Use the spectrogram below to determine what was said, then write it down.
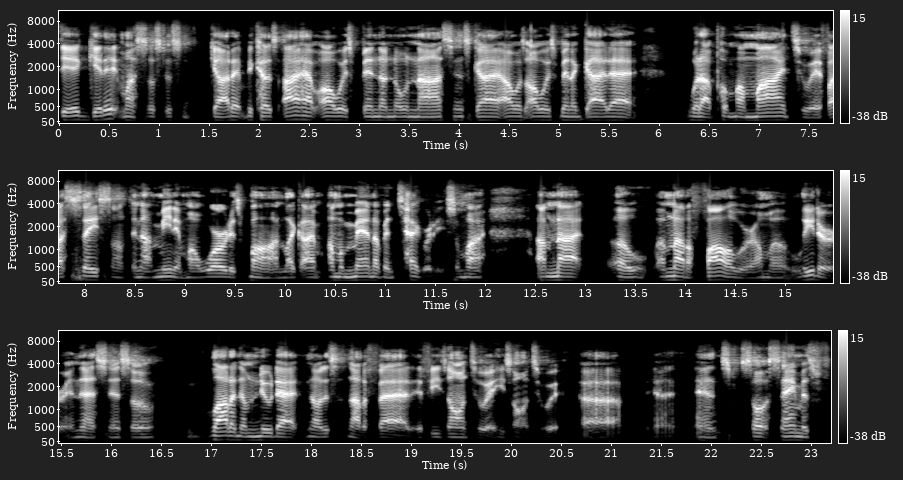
did get it. My sisters got it because I have always been a no nonsense guy. I was always been a guy that would I put my mind to it. If I say something, I mean it. My word is bond. Like I'm, I'm a man of integrity. So my, I'm not a, I'm not a follower. I'm a leader in that sense. So a lot of them knew that no, this is not a fad. If he's onto it, he's onto it. Uh, and, and so same as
